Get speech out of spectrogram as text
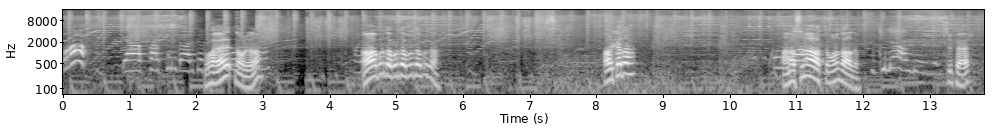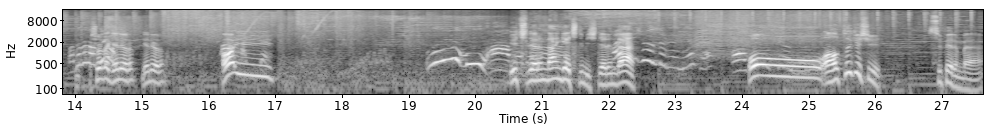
Oha. Ya fakirlik arkadaşım. Bu hayalet ne oluyor lan? Aa burada burada burada burada. Arkada. Oo, Anasını ağlattım onu da aldım. İkili alıyorum. Süper. Adamın Şurada adı yok. geliyorum. Geliyorum. Ay! İçlerinden geçtim içlerinden. Oo! 6 kişi. Süperim be. Ben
